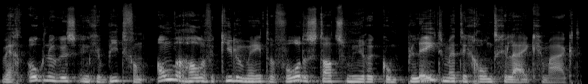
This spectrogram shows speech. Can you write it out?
werd ook nog eens een gebied van anderhalve kilometer voor de stadsmuren compleet met de grond gelijk gemaakt.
